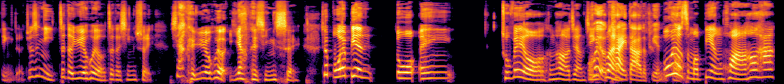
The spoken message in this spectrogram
定的，就是你这个月会有这个薪水，下个月会有一样的薪水，就不会变多，哎、欸，除非有很好的奖金，不会有太大的变化，不会有什么变化，然后他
